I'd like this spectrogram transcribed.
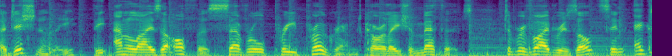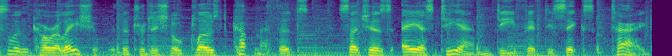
Additionally, the analyzer offers several pre-programmed correlation methods to provide results in excellent correlation with the traditional closed cup methods such as ASTM D56 tag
